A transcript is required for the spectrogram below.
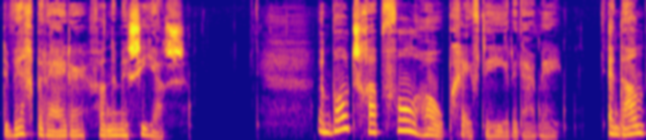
de wegbereider van de Messias. Een boodschap vol hoop geeft de Heere daarmee. En dan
